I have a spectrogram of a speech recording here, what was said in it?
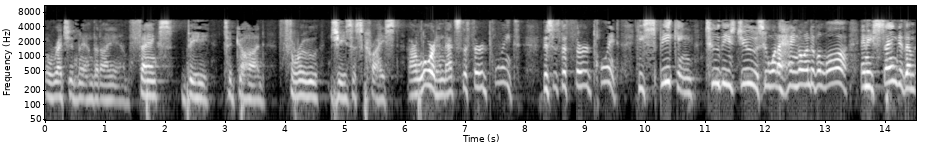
O wretched man that I am. Thanks be to God through Jesus Christ our Lord. And that's the third point. This is the third point. He's speaking to these Jews who want to hang on to the law, and he's saying to them,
